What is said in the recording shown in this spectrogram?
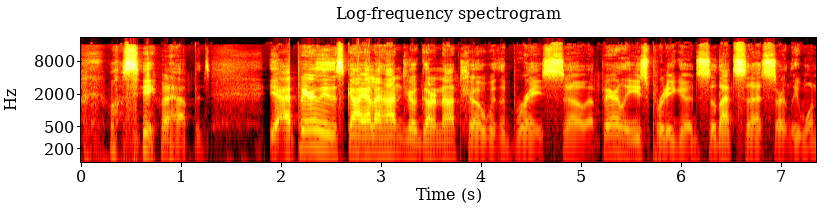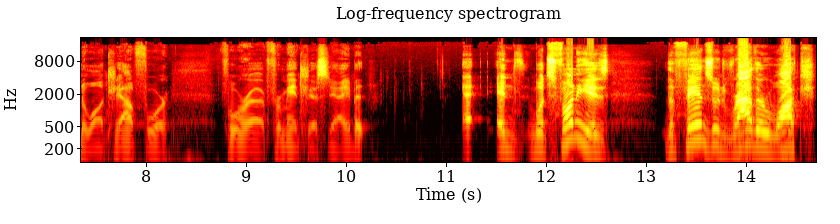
we'll see what happens. Yeah, apparently this guy Alejandro Garnacho with a brace, so apparently he's pretty good. So that's uh, certainly one to watch out for, for uh, for Manchester United. But and what's funny is the fans would rather watch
